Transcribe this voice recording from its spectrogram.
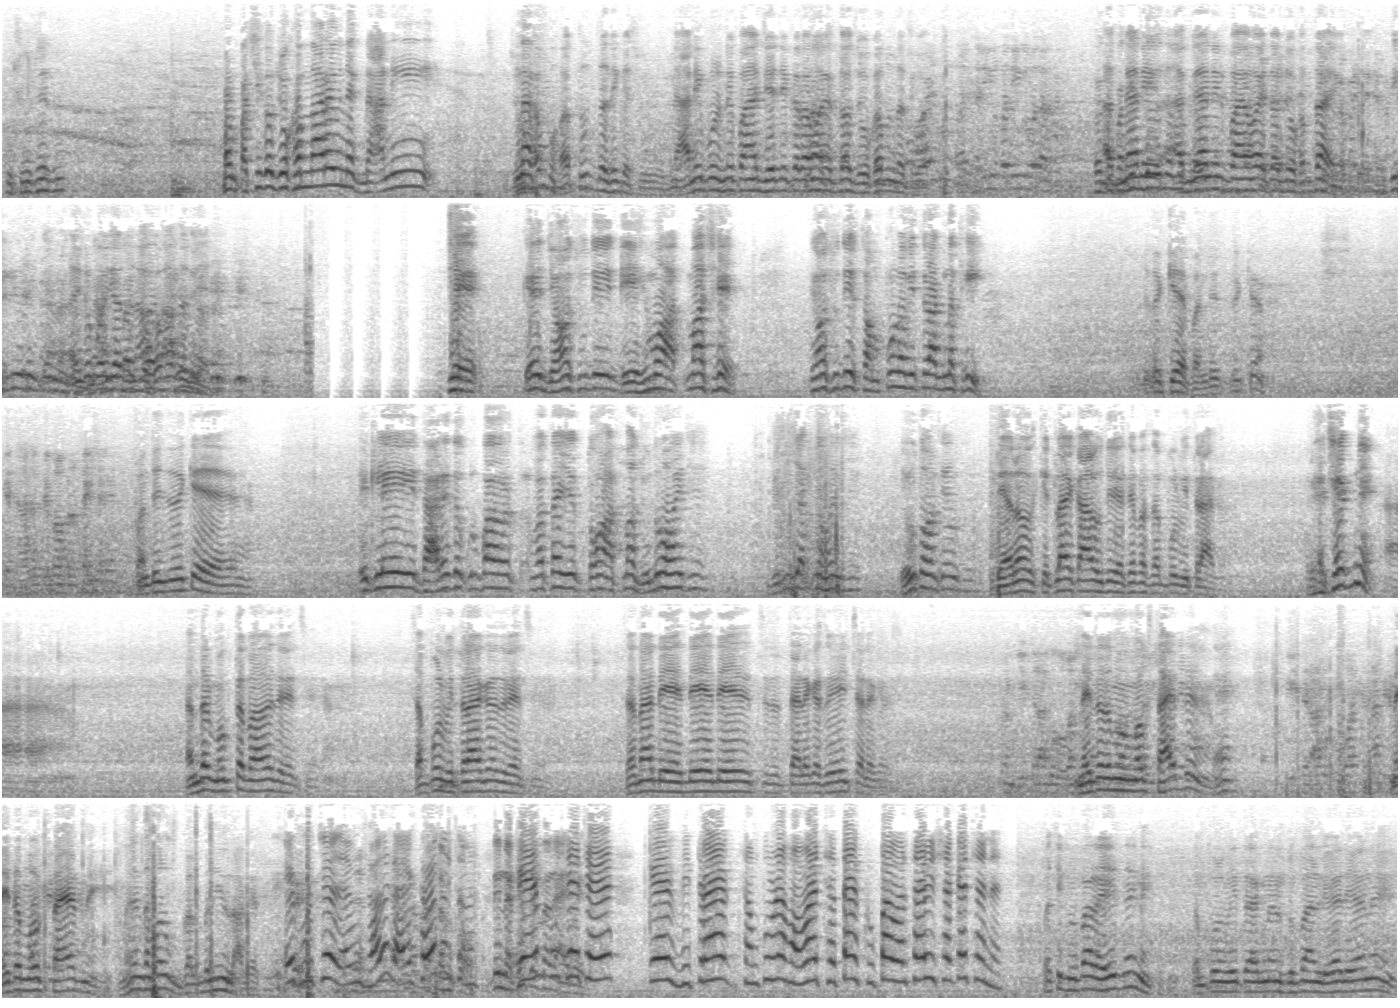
પૂછવું છે પણ પછી તો જોખમ ના રહ્યું ને જ્ઞાની ના. હોતું જ નથી કશું. જ્ઞાની પુરુષની પાસે જે જે કરવા માંગે તો જોખમ નથી હોતું. અજ્ઞાની અજ્ઞાની પાસે હોય તો જોખમ થાય? અહીં તો કોઈ જાતનું જોખમ જ નથી છે કે જ્યાં સુધી દેહમાં આત્મા છે ત્યાં સુધી સંપૂર્ણ વિતરાગ નથી. કે પંડિત કે. પંડિત કે. એટલે ધારે તો કૃપા વર્તાય તો આત્મા જુદો હોય છે. જુદી જાતનો હોય છે. એવું તો કેવું છે? પહેલો કેટલાય કાળ સુધી રહે છે પણ સંપૂર્ણ વિતરાગ. રહે છે જ ને. અંદર મુક્ત ભાવ જ રહે છે. સંપૂર્ણ વિતરાગ જ રહે છે. સદા દેહ દેહ દેહ ચાલે કે એ જ ચાલે કે નહીં તો મોક્ષ થાય જ નહીં હે? નહીં તો મોક્ષ થાય જ નહીં. મને તમારું ગલબલિયું લાગે છે. એ પૂછે છે, એમ છો ડાયરેક્ટ થાય ને તમે. એમ પૂછે છે કે વિતરાગ સંપૂર્ણ હોવા છતાં કૃપા વરસાવી શકે છે ને? પછી કૃપા રહી જ નહીં ને. સંપૂર્ણ વિતરાગ ને કૃપા લેવા દેવા નહીં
